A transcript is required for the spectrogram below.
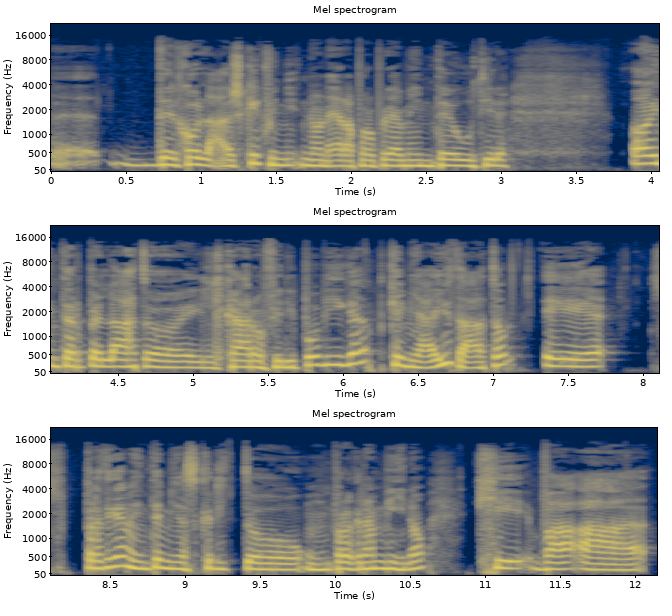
eh, del collage, che quindi non era propriamente utile ho interpellato il caro Filippo Biga che mi ha aiutato e praticamente mi ha scritto un programmino che va a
